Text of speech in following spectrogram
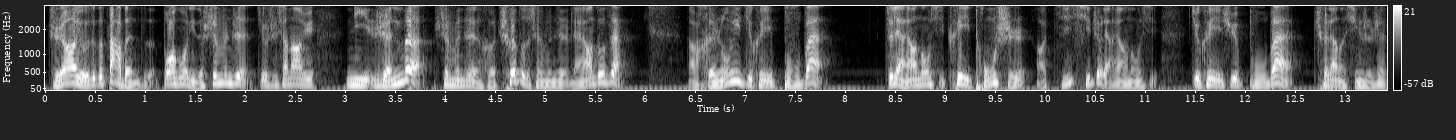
只要有这个大本子，包括你的身份证，就是相当于你人的身份证和车子的身份证两样都在，啊，很容易就可以补办这两样东西，可以同时啊集齐这两样东西，就可以去补办车辆的行驶证。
